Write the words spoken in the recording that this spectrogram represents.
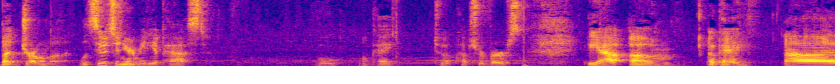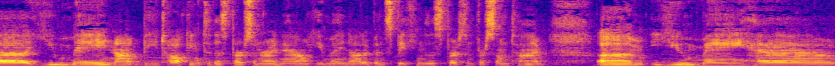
but drama. Let's see what's in your immediate past. Oh, okay. Two of Cups reversed. Yeah. Um. Okay. Uh, you may not be talking to this person right now. You may not have been speaking to this person for some time. Um, you may have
